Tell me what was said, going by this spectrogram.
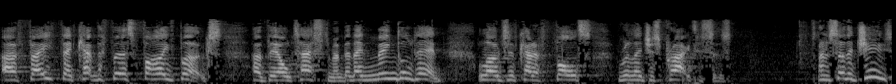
uh, faith. They'd kept the first five books of the Old Testament, but they'd mingled in loads of kind of false religious practices. And so the Jews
